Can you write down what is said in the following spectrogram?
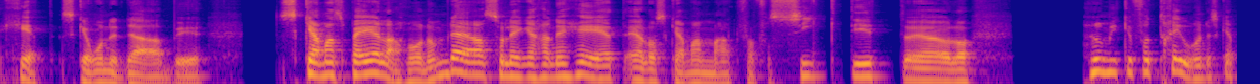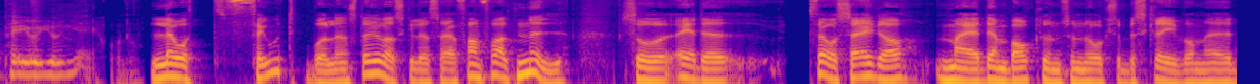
hett Skånederby. Ska man spela honom där så länge han är het eller ska man matcha försiktigt? Eller hur mycket förtroende ska P.O. Jung ge honom? Låt fotbollen styra skulle jag säga. Framförallt nu så är det två segrar med den bakgrund som du också beskriver med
